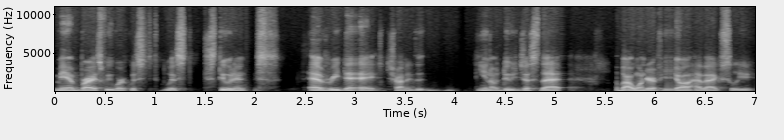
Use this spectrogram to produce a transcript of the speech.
me and Bryce, we work with with students every day trying to, you know, do just that. But I wonder if y'all have actually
